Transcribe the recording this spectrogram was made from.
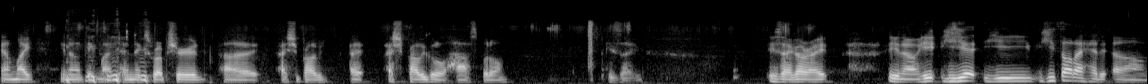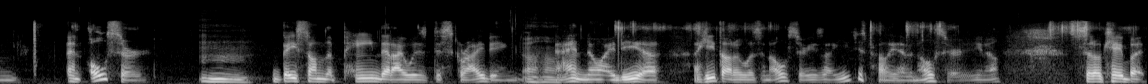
and I'm like, you know, I think my appendix ruptured. Uh, I should probably I, I should probably go to the hospital. He's like, he's like, all right, you know, he he he he thought I had um, an ulcer Mm. based on the pain that I was describing. Uh-huh. I had no idea. He thought it was an ulcer. He's like, you just probably have an ulcer, you know. Said okay, but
